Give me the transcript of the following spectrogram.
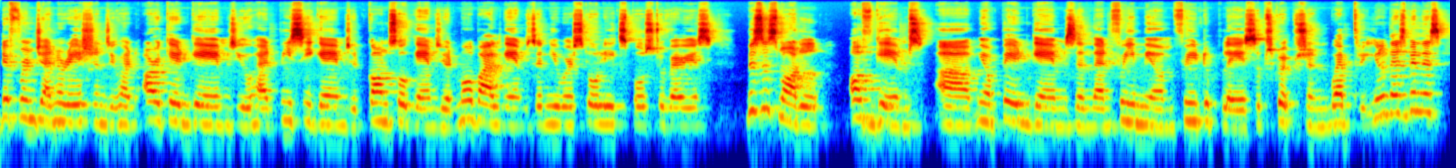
different generations. You had arcade games, you had PC games, you had console games, you had mobile games, and you were slowly exposed to various business model of games, uh, you know, paid games and then freemium, free to play, subscription, Web3. You know, there's been this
